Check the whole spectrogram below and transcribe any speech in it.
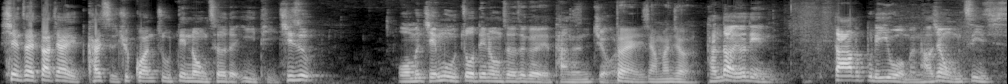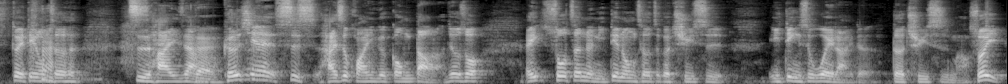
现在大家也开始去关注电动车的议题。其实我们节目做电动车这个也谈很久了，对，讲蛮久了，谈到有点大家都不理我们，好像我们自己对电动车 自嗨这样。对，可是现在事实还是还一个公道了，就是说，哎，说真的，你电动车这个趋势。一定是未来的的趋势嘛，所以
